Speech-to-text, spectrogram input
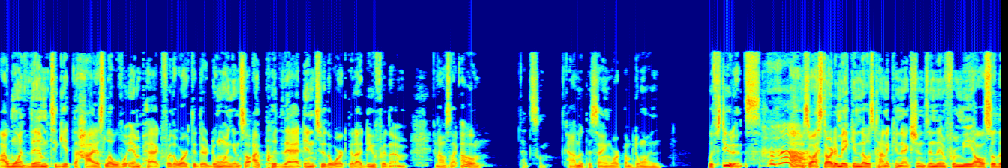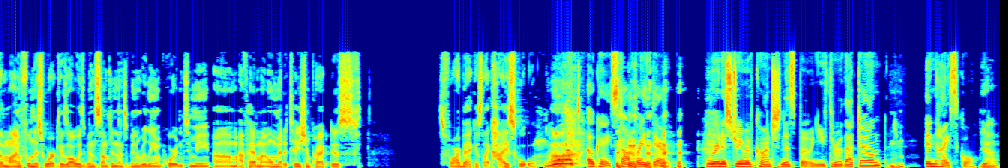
i want them to get the highest level of impact for the work that they're doing. And so i put that into the work that i do for them. And i was like oh that's kind of the same work i'm doing with students. Uh-huh. Um, so I started making those kind of connections. And then for me, also the mindfulness work has always been something that's been really important to me. Um, I've had my own meditation practice as far back as like high school. What? Uh, okay, stop right there. We're in a stream of consciousness, but when you throw that down mm-hmm. in high school. Yeah.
